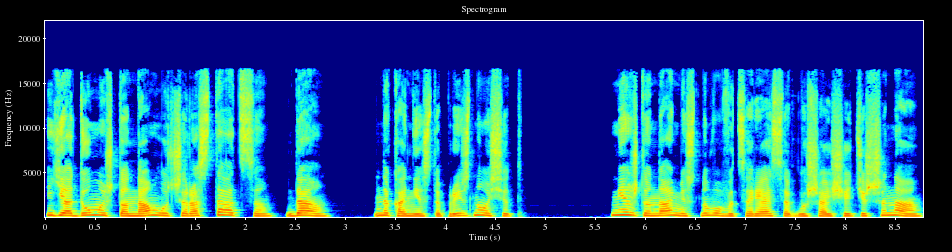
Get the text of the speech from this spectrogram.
«Я думаю, что нам лучше расстаться, да», – наконец-то произносит. Между нами снова воцаряется оглушающая тишина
